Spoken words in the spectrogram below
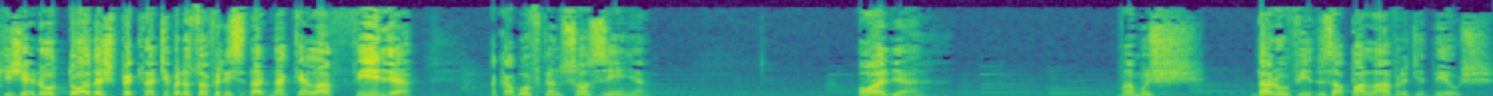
que gerou toda a expectativa da sua felicidade naquela filha, acabou ficando sozinha. Olha, vamos dar ouvidos à palavra de Deus.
